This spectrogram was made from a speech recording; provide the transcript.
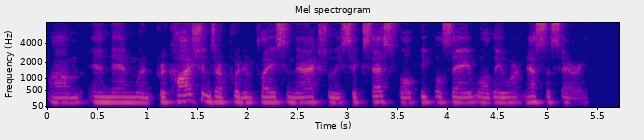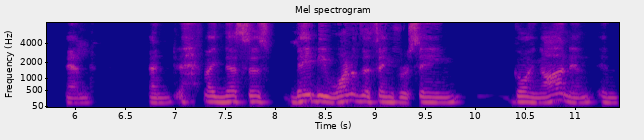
um, and then when precautions are put in place and they're actually successful, people say, well, they weren't necessary, and and I mean, this is maybe one of the things we're seeing going on in, in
